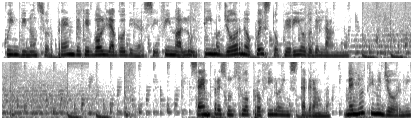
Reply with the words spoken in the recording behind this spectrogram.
quindi non sorprende che voglia godersi fino all'ultimo giorno questo periodo dell'anno. Sempre sul suo profilo Instagram, negli ultimi giorni,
